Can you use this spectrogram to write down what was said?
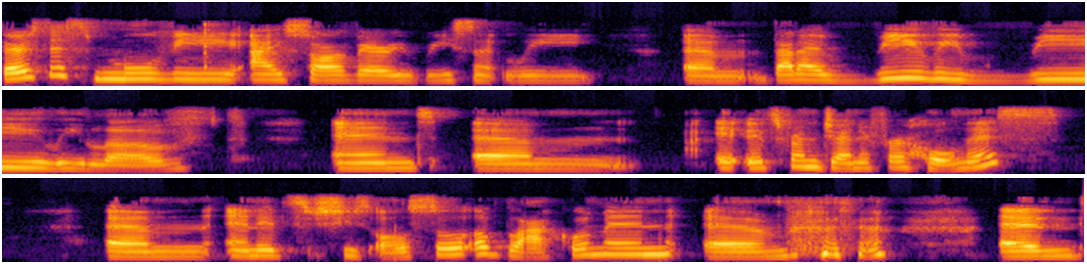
there's this movie I saw very recently um, that I really, really loved. And um, it, it's from Jennifer Holness. Um, and it's she's also a black woman um, and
